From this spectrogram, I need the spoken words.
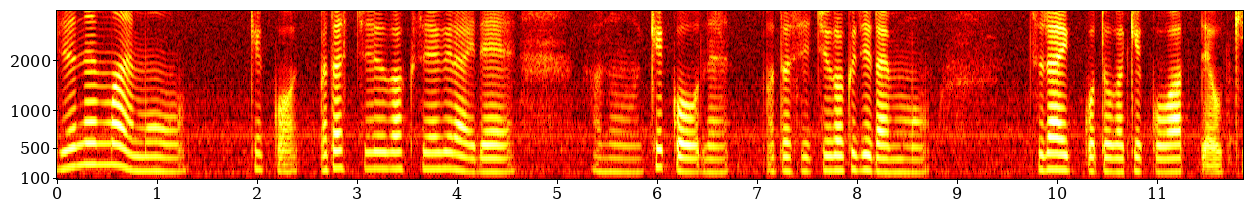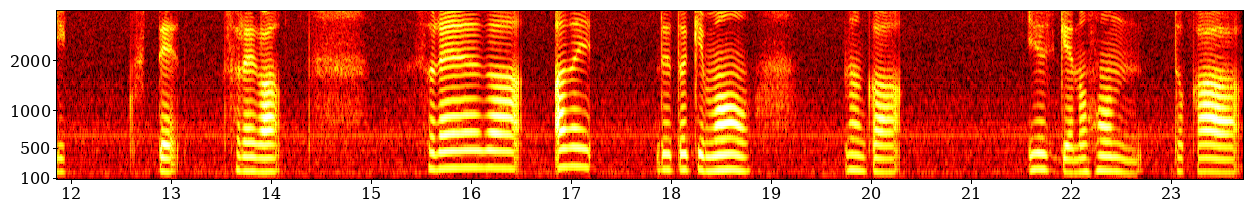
10年前も結構私中学生ぐらいであの結構ね私中学時代も辛いことが結構あって大きくてそれがそれがある時もなんかユースケの本とか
